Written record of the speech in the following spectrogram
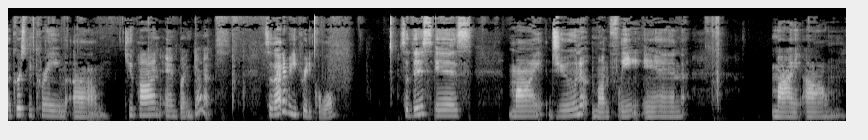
a Krispy Kreme um, coupon and bring donuts. So that'd be pretty cool. So this is my June monthly and my um,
